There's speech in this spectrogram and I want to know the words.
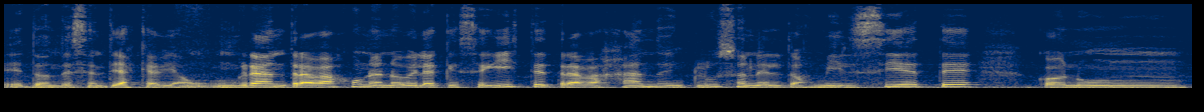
eh, donde sentías que había un gran trabajo, una novela que seguiste trabajando incluso en el 2007 con un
